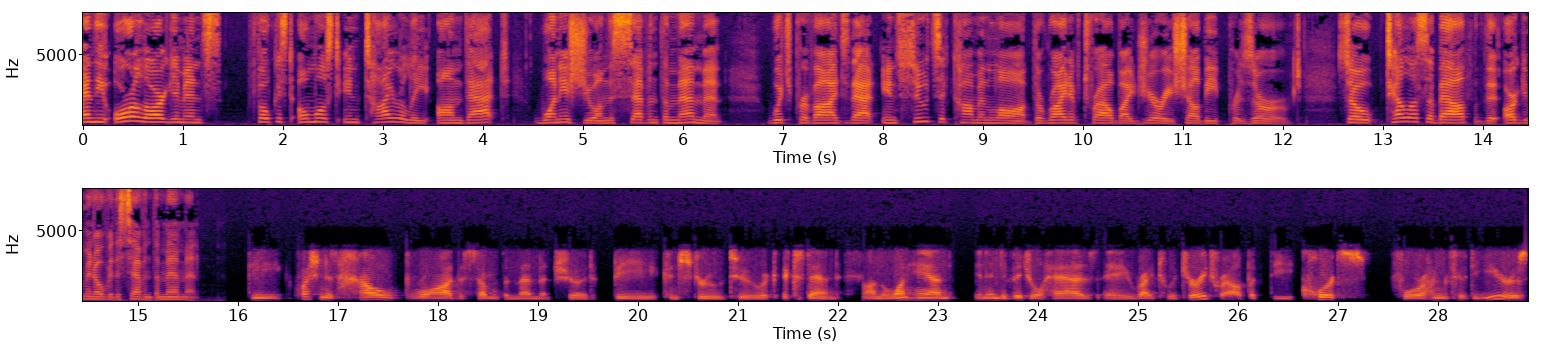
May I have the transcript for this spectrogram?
And the oral arguments focused almost entirely on that one issue, on the Seventh Amendment, which provides that in suits at common law, the right of trial by jury shall be preserved. So tell us about the argument over the Seventh Amendment. The question is how broad the Seventh Amendment should be construed to extend. On the one hand, an individual has a right to a jury trial, but the courts for 150 years,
